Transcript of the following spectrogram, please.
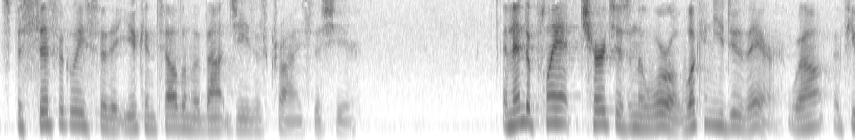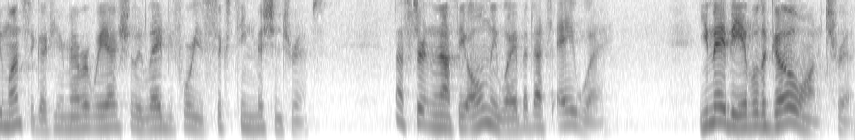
specifically so that you can tell them about Jesus Christ this year. And then to plant churches in the world. What can you do there? Well, a few months ago, if you remember, we actually laid before you 16 mission trips. That's certainly not the only way, but that's a way. You may be able to go on a trip.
